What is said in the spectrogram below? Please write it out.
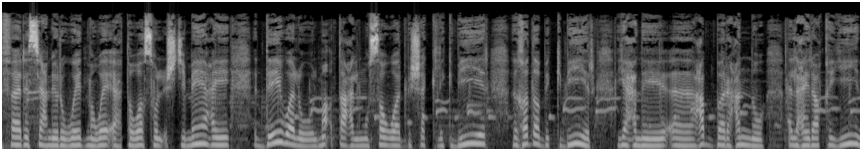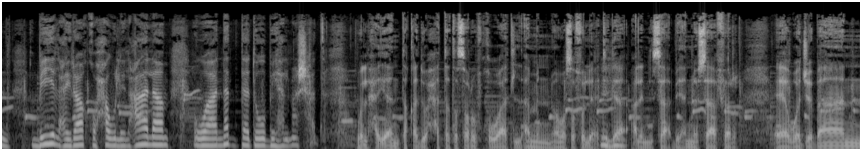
فارس يعني رواد مواقع تواصل اجتماعي تداولوا المقطع المصور بشكل كبير غضب كبير يعني عبر عنه العراقيين بالعراق وحول العالم ونددوا بهالمشهد والحقيقة انتقدوا حتى تصرف قوات الأمن ووصفوا الاعتداء على النساء بأنه سافر وجبان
